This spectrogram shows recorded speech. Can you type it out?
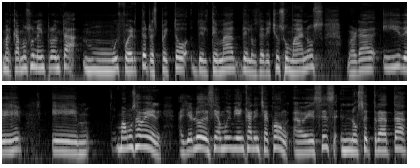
marcamos una impronta muy fuerte respecto del tema de los derechos humanos, ¿verdad? Y de... Eh, Vamos a ver, ayer lo decía muy bien Karen Chacón, a veces no se trata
